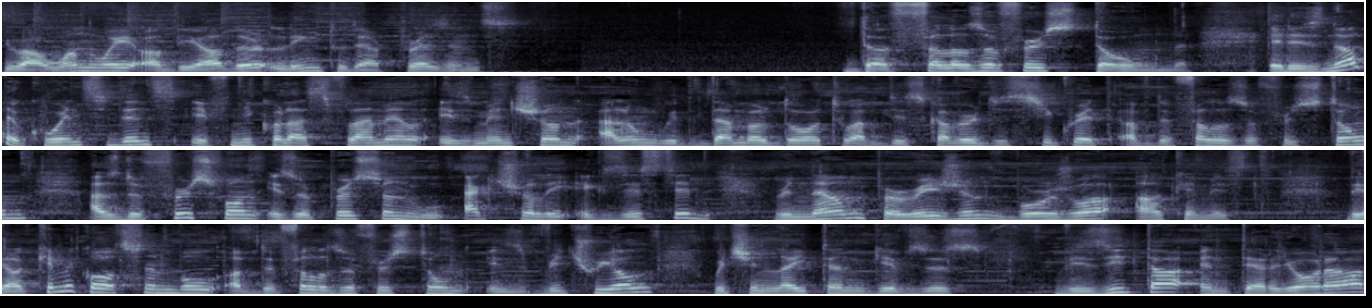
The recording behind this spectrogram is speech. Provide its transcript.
you are one way or the other linked to their presence. The Philosopher's Stone. It is not a coincidence if Nicolas Flamel is mentioned along with Dumbledore to have discovered the secret of the Philosopher's Stone, as the first one is a person who actually existed, renowned Parisian bourgeois alchemist. The alchemical symbol of the Philosopher's Stone is vitriol, which in Latin gives us Visita interiora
